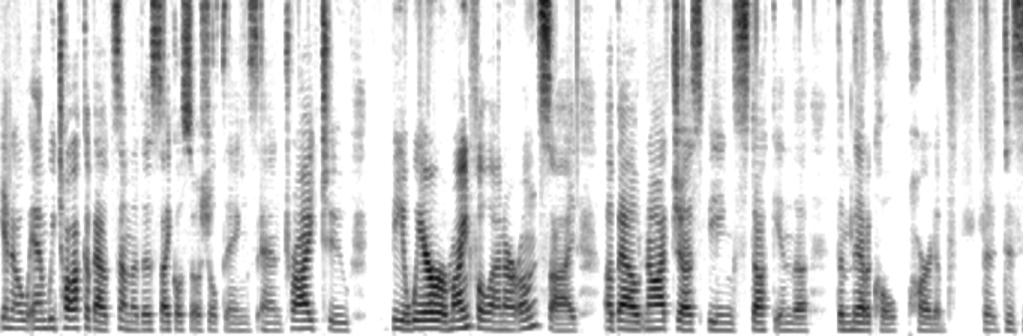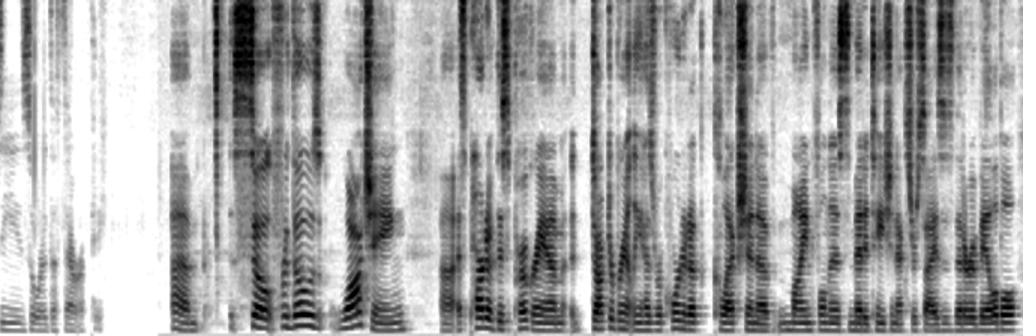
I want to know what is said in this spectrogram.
you know, and we talk about some of the psychosocial things and try to be aware or mindful on our own side about not just being stuck in the, the medical part of the disease or the therapy. Um, so, for those watching, uh, as part of this program, Dr. Brantley has recorded a collection of mindfulness meditation exercises that are available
